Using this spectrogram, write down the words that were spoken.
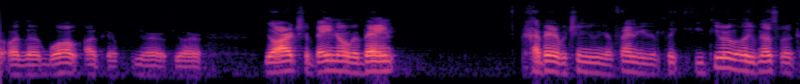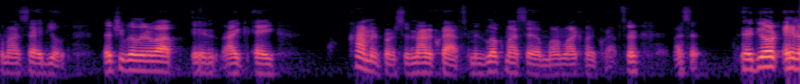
or the wall of your your your yard lebein chaber between you and your friend he that you build it up in like a common person not a craftsman look myself unlike my craftsman I said yod ain't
